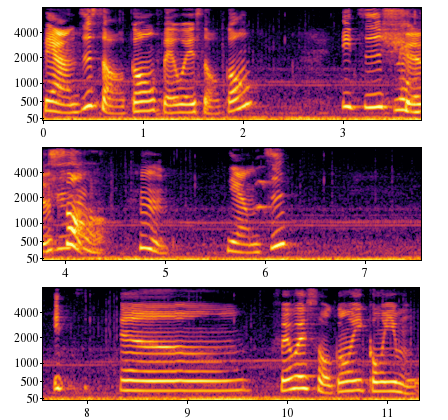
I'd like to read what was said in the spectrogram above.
两只手工肥尾手工，一只玄凤，哦嗯，两只，一嗯，肥尾手工一公一母，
